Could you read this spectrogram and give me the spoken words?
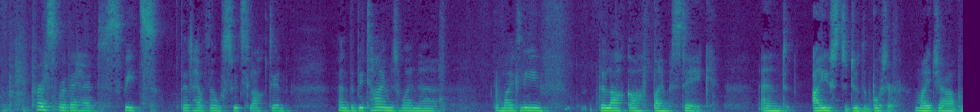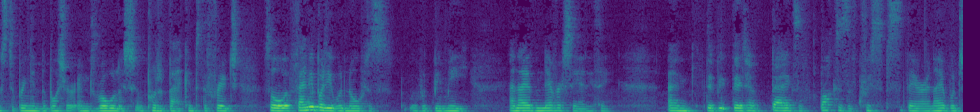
the press where they had sweets. They'd have those sweets locked in, and there'd be times when uh, they might leave the lock off by mistake, and I used to do the butter. My job was to bring in the butter and roll it and put it back into the fridge. So if anybody would notice, it would be me, and I'd never say anything. And they'd, be, they'd have bags of boxes of crisps there, and I would,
